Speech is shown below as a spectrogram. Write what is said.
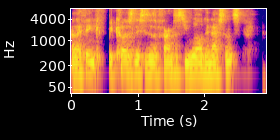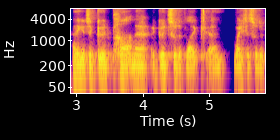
And I think because this is a fantasy world in essence, I think it's a good partner, a good sort of like um, way to sort of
